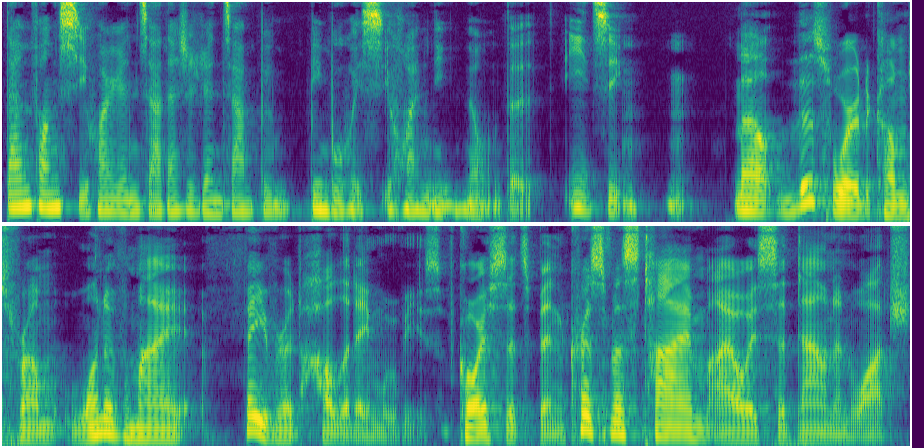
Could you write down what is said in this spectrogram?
单方喜欢人家，但是人家并并不会喜欢你那种的意境。嗯 Now, this word comes from one of my favorite holiday movies. Of course, it's been Christmas time. I always sit down and watch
